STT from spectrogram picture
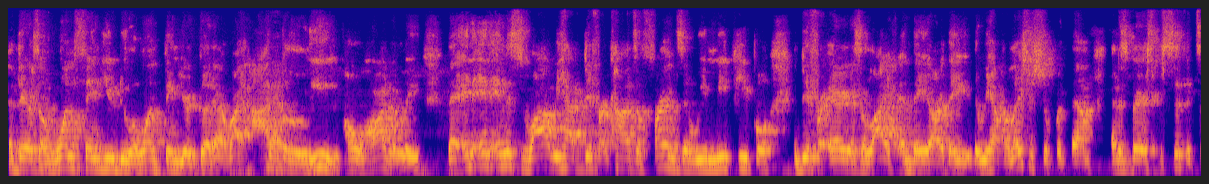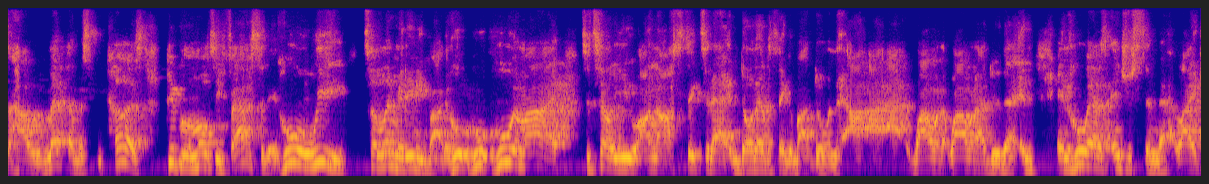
that there's a one thing you do and one thing you're good at, right? I right. believe wholeheartedly that, and, and, and, this is why we have different kinds of friends and we meet people in different areas of life and they are, they, we have a relationship with them that is very specific to how we met them. It's because people are multifaceted. Who are we to limit anybody? Who, who, who am I to tell you, oh no, stick to that and don't ever think about doing that? I, I, why would, why would I do that? And, and who has interest in that? Like,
